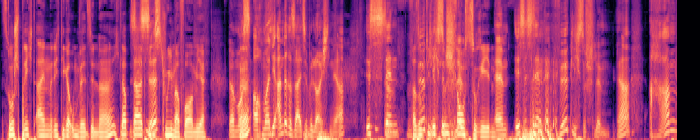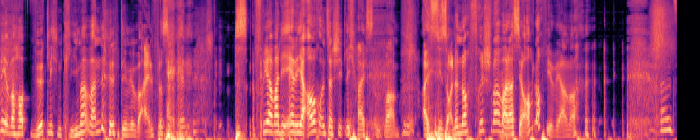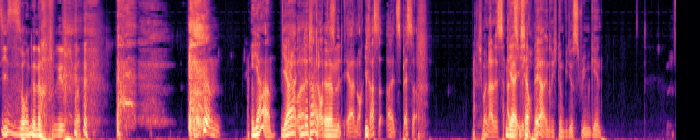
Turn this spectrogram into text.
So spricht ein richtiger Umweltsünder. Ich glaube, da ist ein Streamer vor mir. Man muss Hä? auch mal die andere Seite beleuchten, ja? Ist es denn dich wirklich so schlimm? rauszureden. Ähm, ist es denn wirklich so schlimm? Ja? Haben wir überhaupt wirklich einen Klimawandel, den wir beeinflussen können? Das, früher war die Erde ja auch unterschiedlich heiß und warm. Als die Sonne noch frisch war, war das ja auch noch viel wärmer. Als die Sonne noch frisch war. ja, ja, aber in der Tat. ich glaube, das ähm, wird eher noch krasser als besser. Ich meine, alles, Ja, alles ich wird hab- noch mehr in Richtung Videostream gehen.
